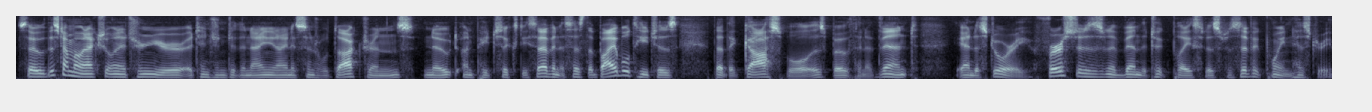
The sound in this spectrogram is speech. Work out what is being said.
So this time I actually want to turn your attention to the 99 Essential Doctrines note on page 67. It says the Bible teaches that the gospel is both an event and a story. First, it is an event that took place at a specific point in history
